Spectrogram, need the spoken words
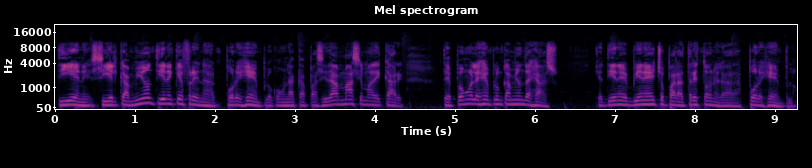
tiene, si el camión tiene que frenar, por ejemplo, con la capacidad máxima de carga, te pongo el ejemplo, un camión de jazo que tiene, viene hecho para 3 toneladas, por ejemplo.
